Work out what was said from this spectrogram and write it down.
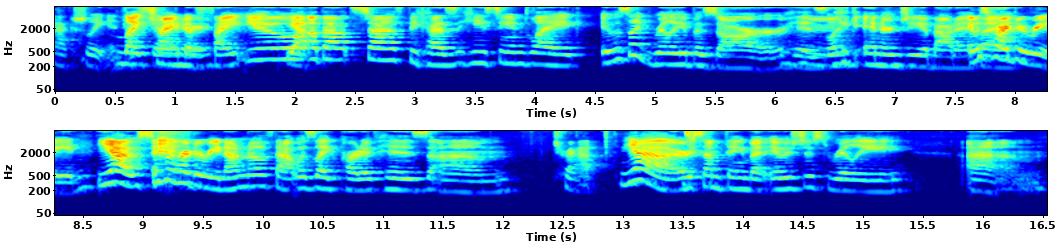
actually interested like trying or- to fight you Yeah. about stuff because he seemed like it was like really bizarre his Mhm. like energy about it. It was but- hard to read. yeah, it was super hard to read. I don't know if that was like part of his um Trap. yeah or something, but it was just really um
